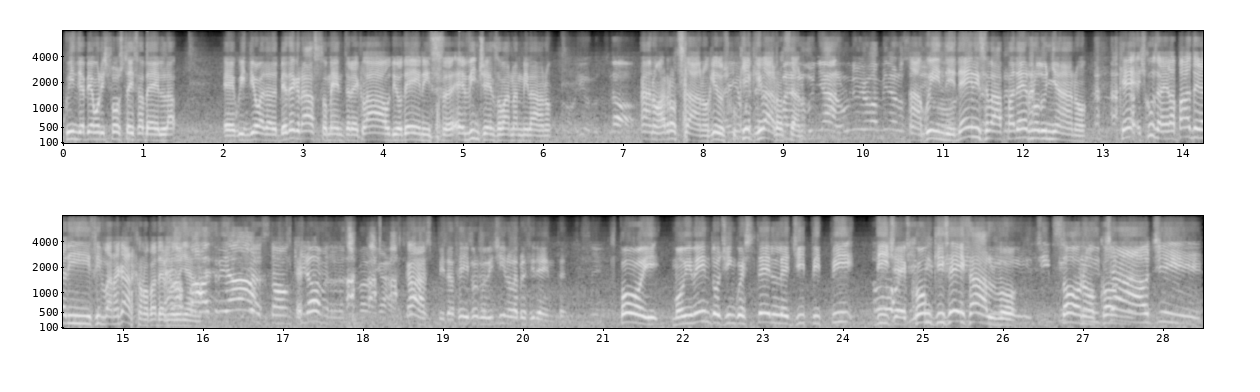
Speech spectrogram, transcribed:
Quindi abbiamo risposto a Isabella. Eh, quindi io vado ad Abbiate Grasso, mentre Claudio, Denis e Vincenzo vanno a Milano. No. Ah no, a Rozzano, chiedo Eh, scusa. io Chi, chi va a Paderno Rozzano? Dugnano, l'unico che va a Milano sono Ah, io. quindi Denis va a Paderno Dugnano. Che, scusa, è la patria di Silvana Carcano, Paderno È la Dugnano. patria! Io sto a un chilometro da Silvana Casa. Caspita, sei proprio vicino alla Presidente. Sì. Poi Movimento 5 Stelle GPP dice Oh, con chi sei salvo? GPP, Sono con, Ciao G.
